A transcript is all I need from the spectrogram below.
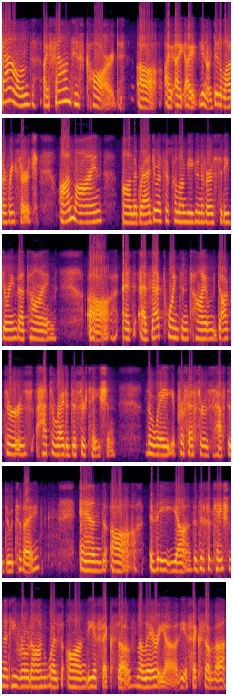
Found I found his card uh, I, I, I, you know, did a lot of research online on the graduates of Columbia University during that time. Uh, at at that point in time, doctors had to write a dissertation, the way professors have to do today and uh, the uh, the dissertation that he wrote on was on the effects of malaria, the effects of uh,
